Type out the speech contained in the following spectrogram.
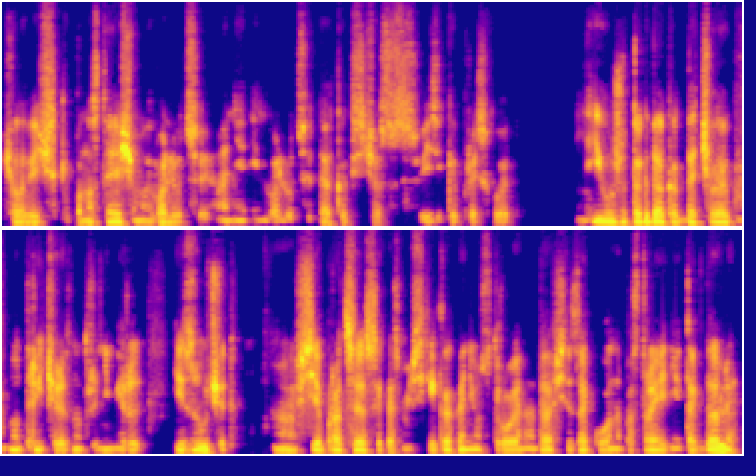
человеческой, по-настоящему эволюции, а не инволюции, да, как сейчас с физикой происходит. И уже тогда, когда человек внутри, через внутренний мир изучит э, все процессы космические, как они устроены, да, все законы, построения и так далее,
